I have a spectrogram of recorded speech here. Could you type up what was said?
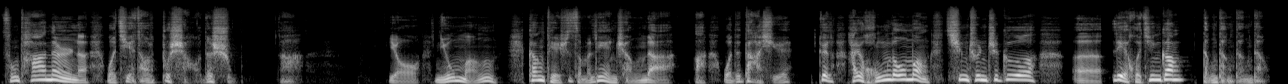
从他那儿呢，我借到了不少的书啊，有《牛虻》《钢铁是怎么炼成的》啊，《我的大学》。对了，还有《红楼梦》《青春之歌》呃，《烈火金刚》等等等等。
